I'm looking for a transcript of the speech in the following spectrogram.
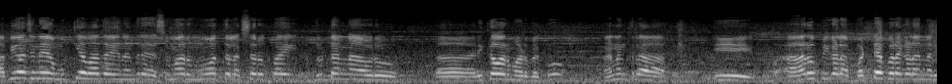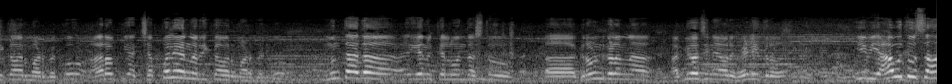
ಅಭಿಯೋಜನೆಯ ಮುಖ್ಯವಾದ ಏನಂದ್ರೆ ಸುಮಾರು ಮೂವತ್ತು ಲಕ್ಷ ರೂಪಾಯಿ ದುಡ್ಡನ್ನ ಅವರು ರಿಕವರ್ ಮಾಡಬೇಕು. ಅನಂತರ ಈ ಆರೋಪಿಗಳ ಬಟ್ಟೆ ಬರಗಳನ್ನು ರಿಕವರ್ ಮಾಡಬೇಕು, ಆರೋಪಿಯ ಚಪ್ಪಲಿಯನ್ನು ರಿಕವರ್ ಮಾಡಬೇಕು. ಮುಂತಾದ ಏನು ಕೆಲವೊಂದಷ್ಟು ಗ್ರೌಂಡ್ಗಳನ್ನು ಅಭಿಯೋಜನೆ ಅವರು ಹೇಳಿದರು. ಇವು ಯಾವುದೂ ಸಹ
